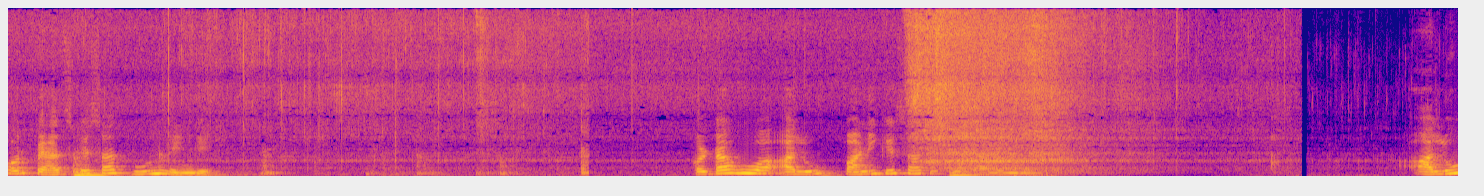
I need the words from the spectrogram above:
और प्याज के साथ भून लेंगे। कटा हुआ आलू पानी के साथ इसमें डालेंगे। आलू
